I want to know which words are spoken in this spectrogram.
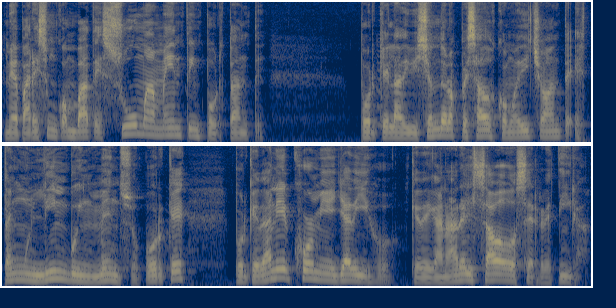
Me parece un combate sumamente importante. Porque la división de los pesados, como he dicho antes, está en un limbo inmenso. ¿Por qué? Porque Daniel Cormier ya dijo que de ganar el sábado se retira.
